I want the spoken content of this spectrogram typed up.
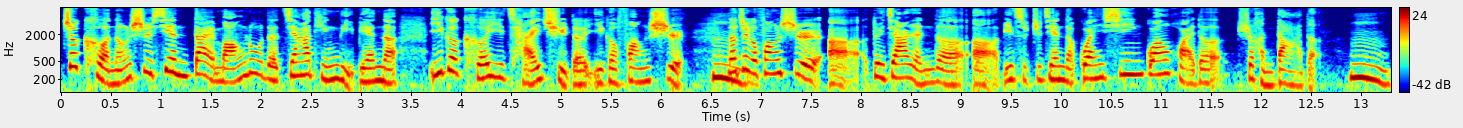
这可能是现代忙碌的家庭里边呢一个可以采取的一个方式。嗯那这个方式呃，对家人的呃彼此之间的关心关怀的是很大的。嗯，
